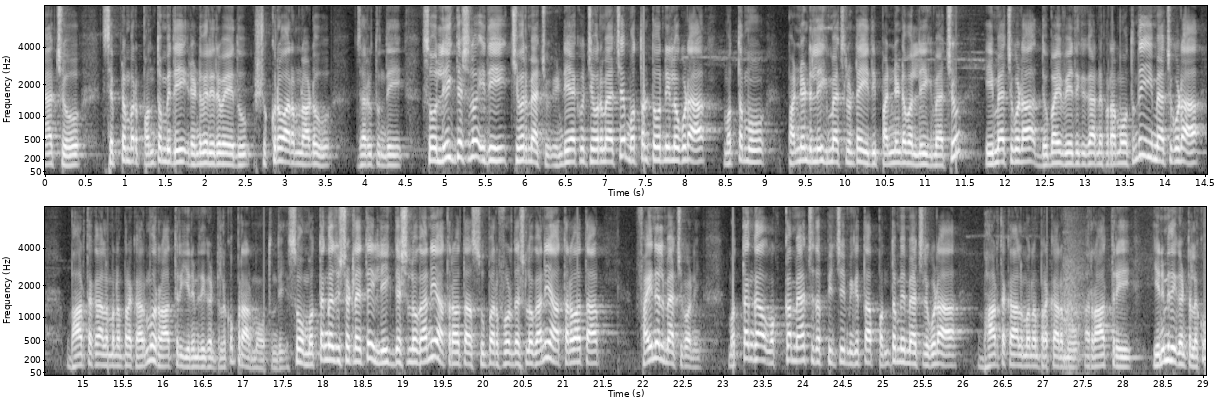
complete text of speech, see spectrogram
మ్యాచ్ సెప్టెంబర్ పంతొమ్మిది రెండు వేల ఇరవై ఐదు శుక్రవారం నాడు జరుగుతుంది. సో లీగ్ దశలో ఇది చివరి మ్యాచ్. ఇండియాకు చివరి మ్యాచే. మొత్తం టోర్నీలో కూడా మొత్తము పన్నెండు లీగ్ మ్యాచ్లు ఉంటాయి ఇది పన్నెండవ లీగ్ మ్యాచ్. ఈ మ్యాచ్ కూడా దుబాయ్ వేదికగానే ప్రారంభమవుతుంది. ఈ మ్యాచ్ కూడా భారత కాలమానం ప్రకారము రాత్రి ఎనిమిది గంటలకు ప్రారంభమవుతుంది. సో మొత్తంగా చూసినట్లయితే లీగ్ దశలో కానీ ఆ తర్వాత సూపర్ ఫోర్ దశలో కానీ ఆ తర్వాత ఫైనల్ మ్యాచ్ కానీ మొత్తంగా ఒక్క మ్యాచ్ తప్పించి మిగతా పంతొమ్మిది మ్యాచ్లు కూడా భారత కాలమానం ప్రకారము రాత్రి ఎనిమిది గంటలకు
